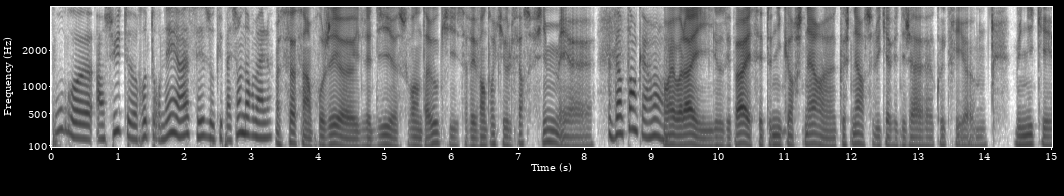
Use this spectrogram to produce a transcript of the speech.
pour euh, ensuite retourner à ses occupations normales. Ça, c'est un projet, euh, il l'a dit souvent en interview, qui, ça fait 20 ans qu'il veut le faire ce film. Mais, 20 ans carrément. Ouais, voilà, il n'osait pas. Et c'est Tony Kirchner, celui qui avait déjà coécrit Munich et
